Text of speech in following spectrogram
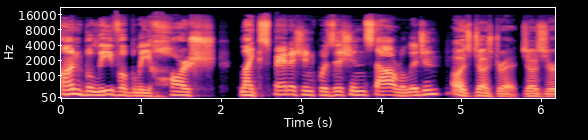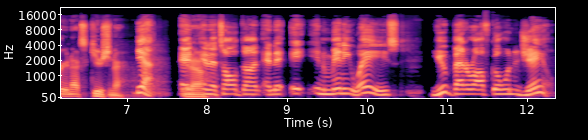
unbelievably harsh like Spanish Inquisition style religion. oh, it's Judge Dredd, Judge, Jury, and Executioner. Yeah. And, know? and it's all done. And it, it, in many ways, you're better off going to jail.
